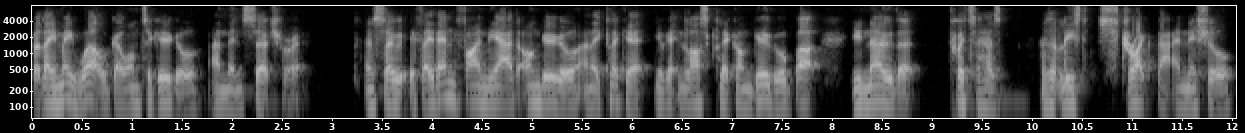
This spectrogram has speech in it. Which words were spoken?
but they may well go onto Google and then search for it. And so if they then find the ad on Google and they click it, you're getting last click on Google, but you know that Twitter has has at least strike that initial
